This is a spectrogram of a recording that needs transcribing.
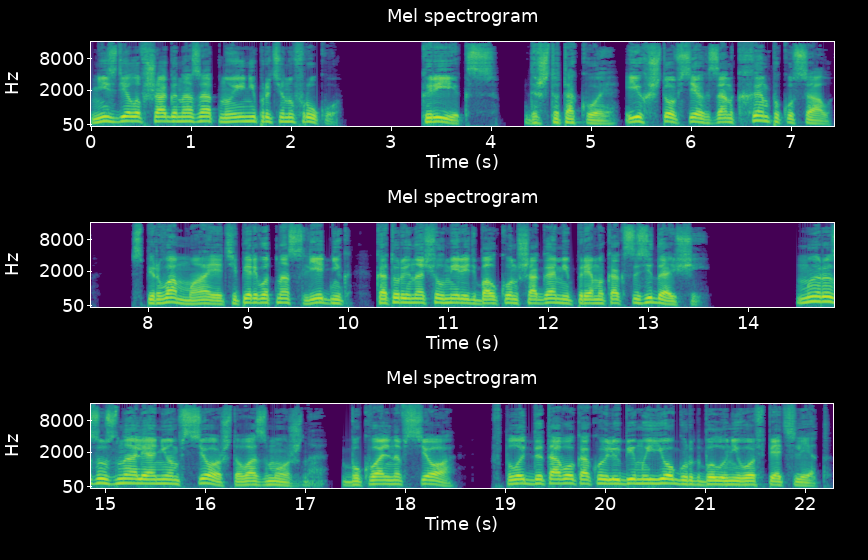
не сделав шага назад, но и не протянув руку. «Крикс. Да что такое? Их что, всех Зангхэм покусал? Сперва Майя, теперь вот наследник, который начал мерить балкон шагами прямо как созидающий. Мы разузнали о нем все, что возможно, буквально все, вплоть до того, какой любимый йогурт был у него в пять лет.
